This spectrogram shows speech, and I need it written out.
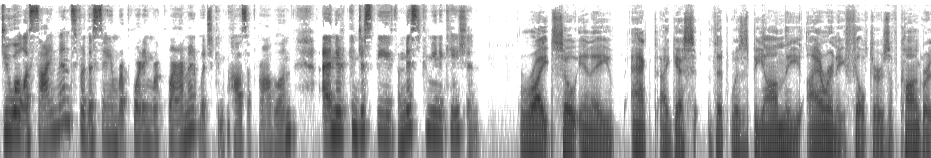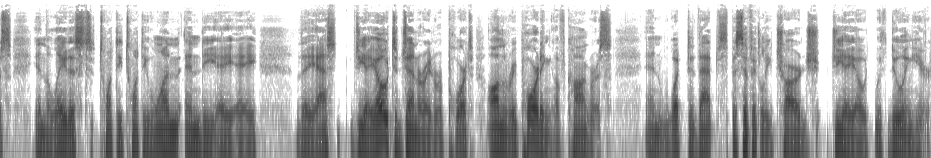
dual assignments for the same reporting requirement, which can cause a problem. And there can just be miscommunication. Right. So, in a act, I guess, that was beyond the irony filters of Congress in the latest 2021 NDAA, they asked GAO to generate a report on the reporting of Congress. And what did that specifically charge GAO with doing here?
